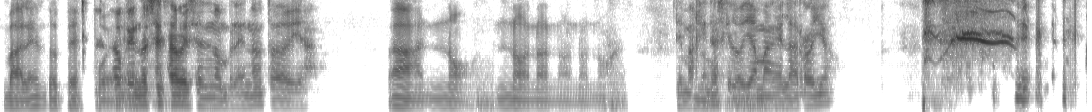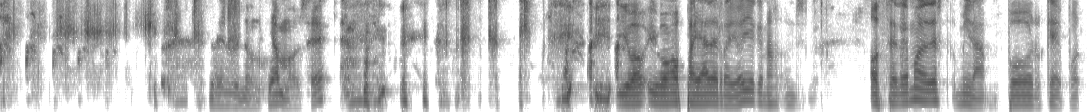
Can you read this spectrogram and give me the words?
Vale, entonces pues. Lo que no se sabe es el nombre, ¿no? Todavía. Ah, no, no, no, no, no, no. ¿Te imaginas que lo llaman el arroyo? Les denunciamos, ¿eh? y, vamos para allá de rollo. Oye, que nos. Os cedemos de esto. Mira, ¿por qué? Por,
